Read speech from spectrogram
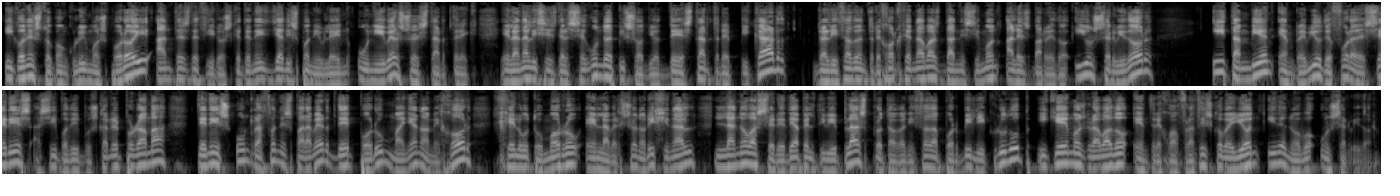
Y con esto concluimos por hoy. Antes deciros que tenéis ya disponible en Universo Star Trek el análisis del segundo episodio de Star Trek Picard, realizado entre Jorge Navas, Dani Simón, Alex Barredo y un servidor y también en review de fuera de series, así podéis buscar el programa, tenéis un razones para ver de Por un mañana mejor, Hello Tomorrow en la versión original, la nueva serie de Apple TV Plus protagonizada por Billy Crudup y que hemos grabado entre Juan Francisco Bellón y de nuevo un servidor.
